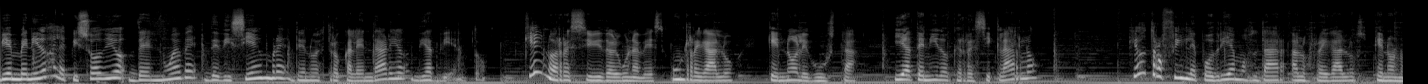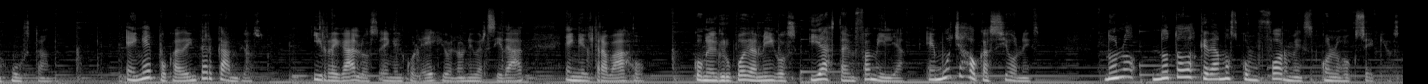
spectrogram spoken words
Bienvenidos al episodio del 9 de diciembre de nuestro calendario de Adviento. ¿Quién no ha recibido alguna vez un regalo que no le gusta y ha tenido que reciclarlo? ¿Qué otro fin le podríamos dar a los regalos que no nos gustan? En época de intercambios y regalos en el colegio, en la universidad, en el trabajo, con el grupo de amigos y hasta en familia, en muchas ocasiones, no, no, todos quedamos conformes con los obsequios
